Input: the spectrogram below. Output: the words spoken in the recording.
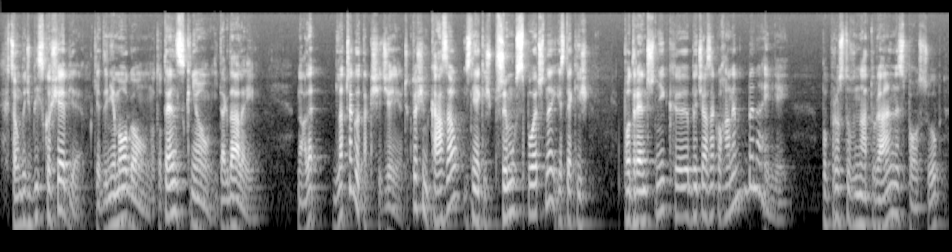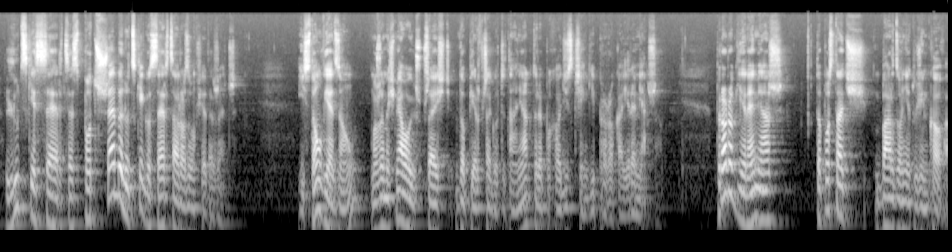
Chcą być blisko siebie, kiedy nie mogą, no to tęsknią i tak dalej. No ale dlaczego tak się dzieje? Czy ktoś im kazał? Istnieje jakiś przymus społeczny? Jest jakiś podręcznik y, bycia zakochanym? Bynajmniej. Po prostu w naturalny sposób ludzkie serce, z potrzeby ludzkiego serca rodzą się te rzeczy. I z tą wiedzą możemy śmiało już przejść do pierwszego czytania, które pochodzi z księgi proroka Jeremiasza. Prorok Jeremiasz to postać bardzo nietuzinkowa.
